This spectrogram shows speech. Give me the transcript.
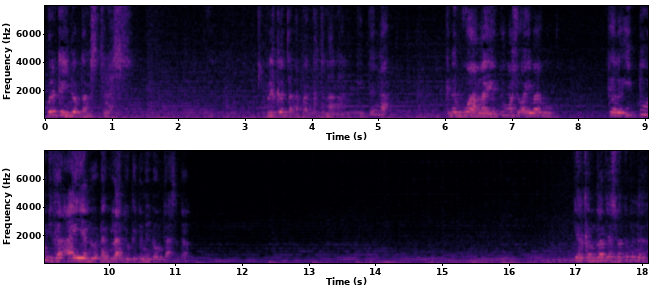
Mereka hidup dalam stres. Eh? Mereka tak dapat ketenangan. Kita nak kena buang air itu masuk air baru kalau itu juga air yang duduk dalam gelas tu kita minum tak sedap. Dia akan belajar sesuatu benda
